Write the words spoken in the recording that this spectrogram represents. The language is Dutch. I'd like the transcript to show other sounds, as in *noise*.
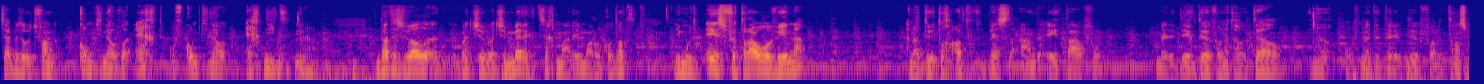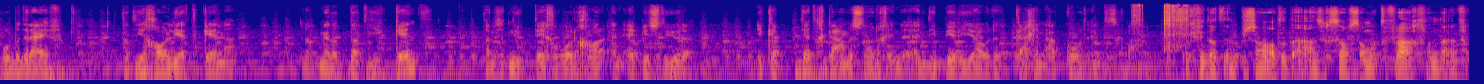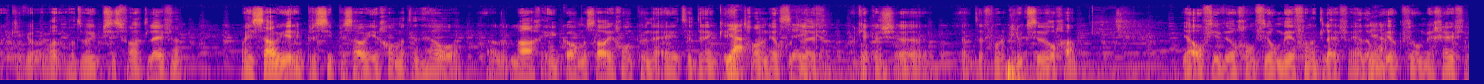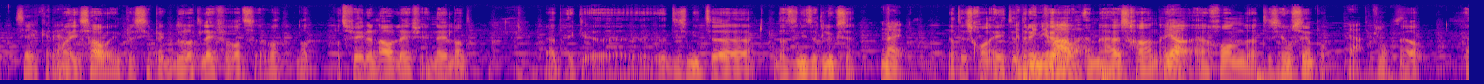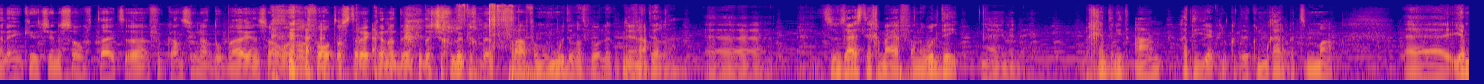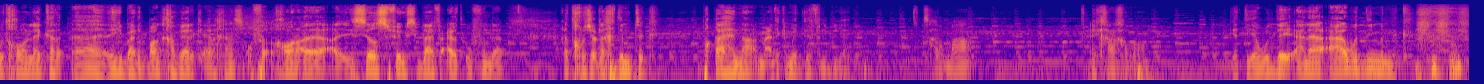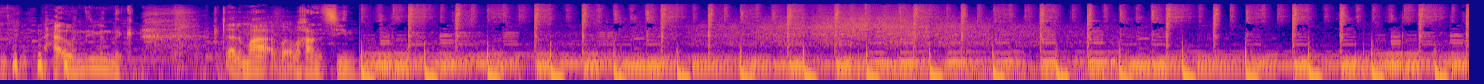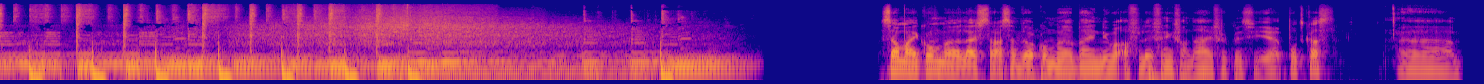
Ze hebben zoiets van, komt hij nou wel echt of komt hij nou echt niet? Ja. En dat is wel eh, wat je, wat je merkt zeg maar, in Marokko. Dat je moet eerst vertrouwen winnen. En dat doe je toch altijd het beste aan de eettafel. Met de directeur van het hotel Ja. of met de directeur van het transportbedrijf. Dat hij je gewoon leert kennen. En op het moment dat, dat hij je kent, dan is het nu tegenwoordig gewoon een appje sturen. Ik heb 30 kamers nodig in, de, in die periode. Krijg je een akkoord en het is klaar. Ik vind dat een persoon altijd aan zichzelf zou moeten vragen van, eh, kijk, wat, wat wil je precies van het leven? Maar je zou hier in principe zou je gewoon met een heel laag inkomen zou je gewoon kunnen eten, drinken. Ja, je hebt gewoon een heel goed zeker. leven. Kijk, als je eh, voor het luxe wil gaan, ja, of je wil gewoon veel meer van het leven, ja, dan Ja. moet je ook veel meer geven. Zeker, ja. Maar je zou in principe, ik bedoel dat leven wat, wat, wat, wat velen nou leven in Nederland, ja, ik, eh, dat, is niet, dat is niet het luxe. Nee, Dat is gewoon eten, Het drinken minimale. en naar huis gaan. En Ja. Ja. en gewoon, het is heel simpel. ja, klopt. Ja. En één keertje in de zoveel tijd eh, vakantie naar Dubai en zo. En wat foto's *laughs* trekken en dan denk je dat je gelukkig bent. Het verhaal van mijn moeder, wat wel leuk om te Ja. vertellen. Eh, toen zei ze tegen mij van, Wuldi, nee, nee, nee. Begint er niet aan. Gaat die jekloeken de mgarbat ma. Eh, Jij moet gewoon lekker eh, hier bij de bank gaan werken ergens. Of eh, gewoon eh, je salesfunctie blijven uitoefenen. Gaat goed je خدمتك بقى هنا ما عندك مادة في البلاد. Ik zeg maar, Ik ga gewoon. قالت لي يا ولدي أنا عاودني منك. *laughs* عاودني منك. قلت لها maar we we Salam alaikum, eh, luisteraars en welkom eh, bij een nieuwe aflevering van de High Frequency eh, podcast.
